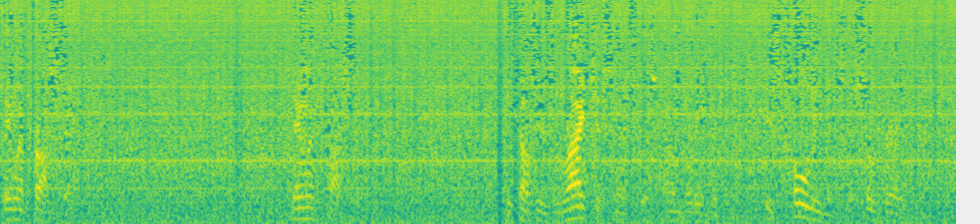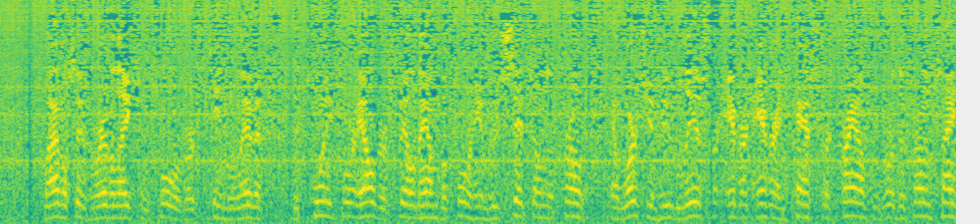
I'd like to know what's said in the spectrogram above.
they went prostrate. They went prostrate. Because his righteousness was unbelievable. His holiness was so great. The Bible says in Revelation 4, verse 10 and 11, the 24 elders fell down before him who sits on the throne and worship who lives forever and ever and cast their crowns before the throne, saying,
